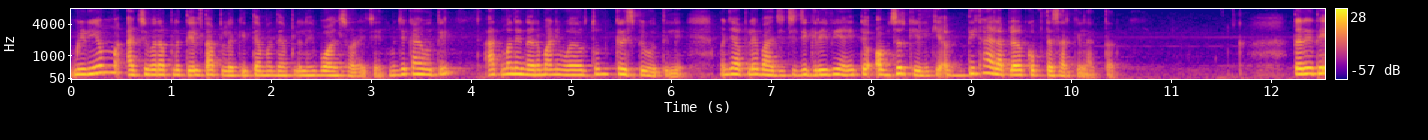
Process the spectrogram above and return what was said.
मीडियम आचीवर आपलं तेल तापलं की त्यामध्ये आपल्याला हे बॉल सोडायचे आहेत. म्हणजे काय होतील? आतमध्ये नरम आणि वरतून क्रिस्पी होतील म्हणजे आपल्या भाजीची जी ग्रेव्ही आहे ते ऑब्झर्व केली की अगदी खायला आपल्याला कोपत्यासारखे लागतात. तर इथे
